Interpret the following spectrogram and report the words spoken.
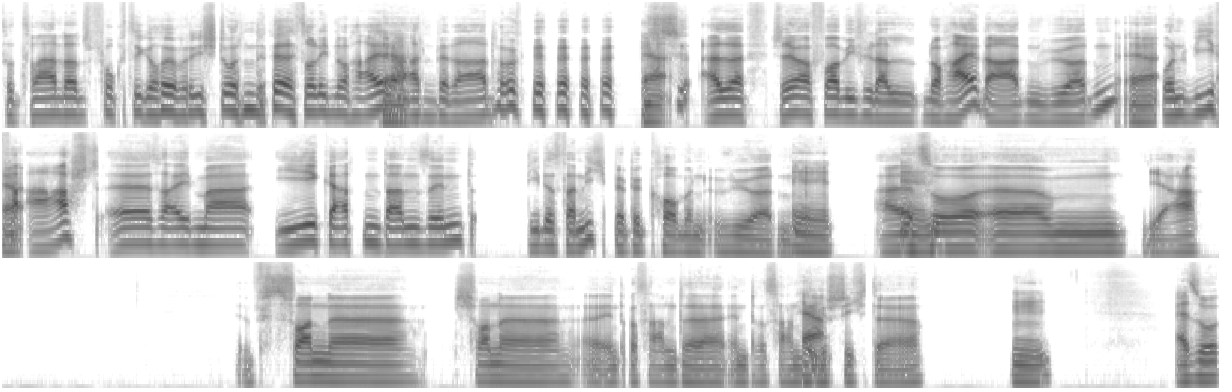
So 250 Euro die Stunde. Soll ich noch heiraten, Beratung? Ja. Also stell dir mal vor, wie viele da noch heiraten würden Ja, und wie Ja. verarscht, äh, sag ich mal, Ehegatten dann sind, die das dann nicht mehr bekommen würden. äh, Also, ähm, ja, schon, äh, schon eine äh, interessante, interessante Ja. Geschichte. mhm. Also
